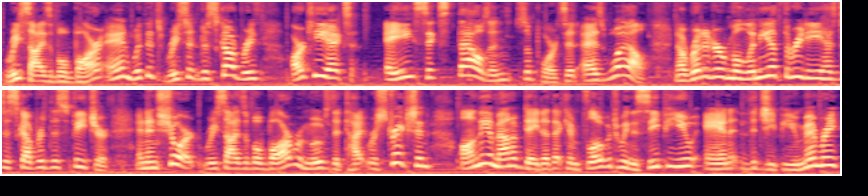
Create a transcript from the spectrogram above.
resizable bar, and with its recent discoveries, RTX a6000 supports it as well. Now Redditor Millennia 3D has discovered this feature, and in short, resizable bar removes the tight restriction on the amount of data that can flow between the CPU and the GPU memory,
